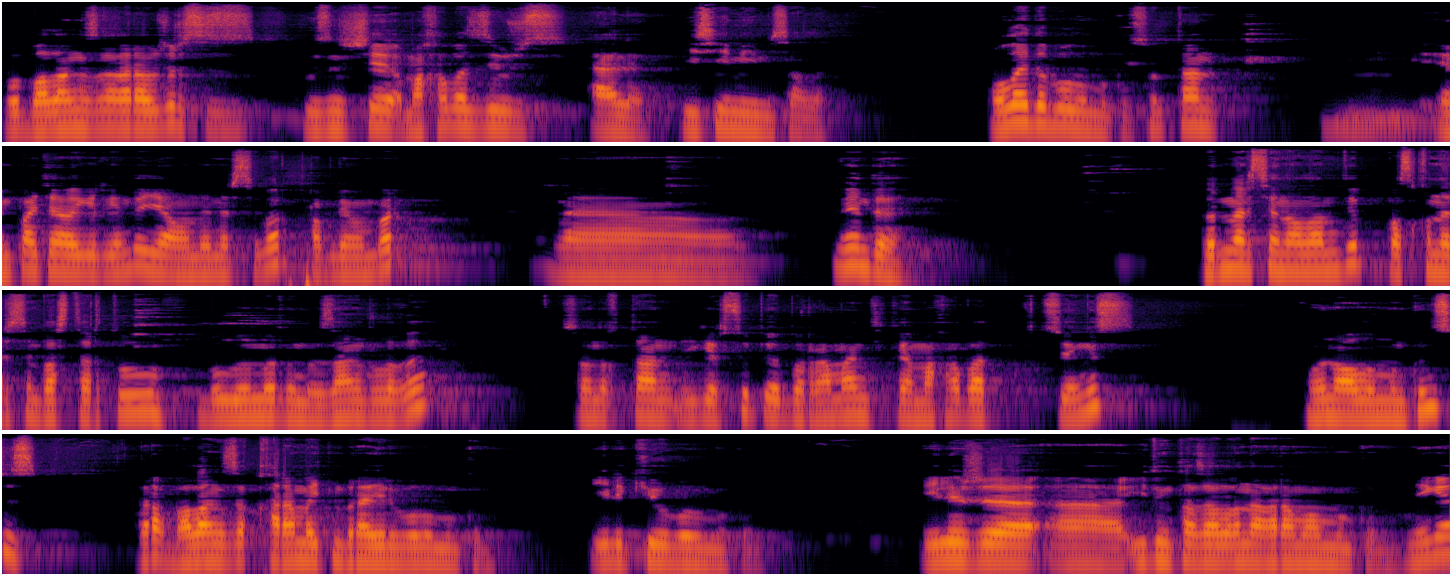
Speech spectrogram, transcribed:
ол балаңызға қарап жүр сіз өзіңізше махаббат іздеп жүрсіз әлі есеймей мысалы. Олай да болуы мүмкін. Сондықтан эмпатияға келгенде иә ондай нәрсе бар проблема бар. Ә, енді бір нәрсені аламын деп басқа нәрсені бас тарту бұл өмірдің бір заңдылығы. Сондықтан егер супер бір романтика махаббат күтсеңіз оны алу мүмкінсіз. Бірақ балаңызға қарамайтын бір әйел болуы мүмкін. Или күйеу болуы мүмкін. Или же ә, үйдің тазалығына қарамауы мүмкін. Неге?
